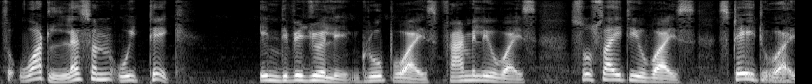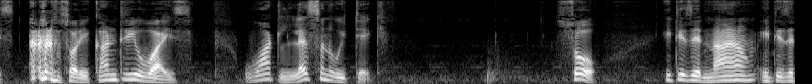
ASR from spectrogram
So what lesson we take individually, group wise, family wise, society wise, state wise, sorry, country wise, what lesson we take so, it is a now it is a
